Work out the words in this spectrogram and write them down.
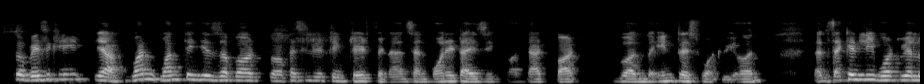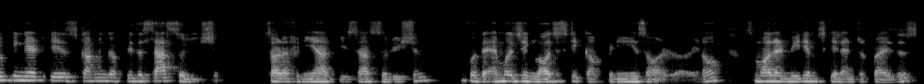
so basically, yeah, one one thing is about uh, facilitating trade finance and monetizing on that part, on the interest what we earn, and secondly, what we are looking at is coming up with a SaaS solution, sort of an ERP SaaS solution for the emerging logistic companies or uh, you know small and medium scale enterprises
